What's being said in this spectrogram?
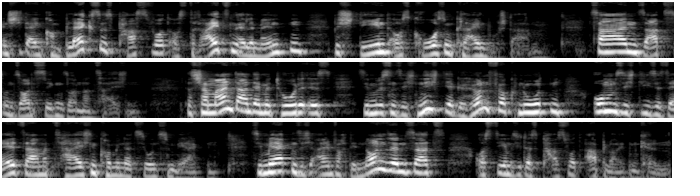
entsteht ein komplexes Passwort aus 13 Elementen, bestehend aus Groß- und Kleinbuchstaben, Zahlen, Satz und sonstigen Sonderzeichen. Das Charmante an der Methode ist, Sie müssen sich nicht Ihr Gehirn verknoten, um sich diese seltsame Zeichenkombination zu merken. Sie merken sich einfach den Nonsenssatz, aus dem Sie das Passwort ableiten können.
